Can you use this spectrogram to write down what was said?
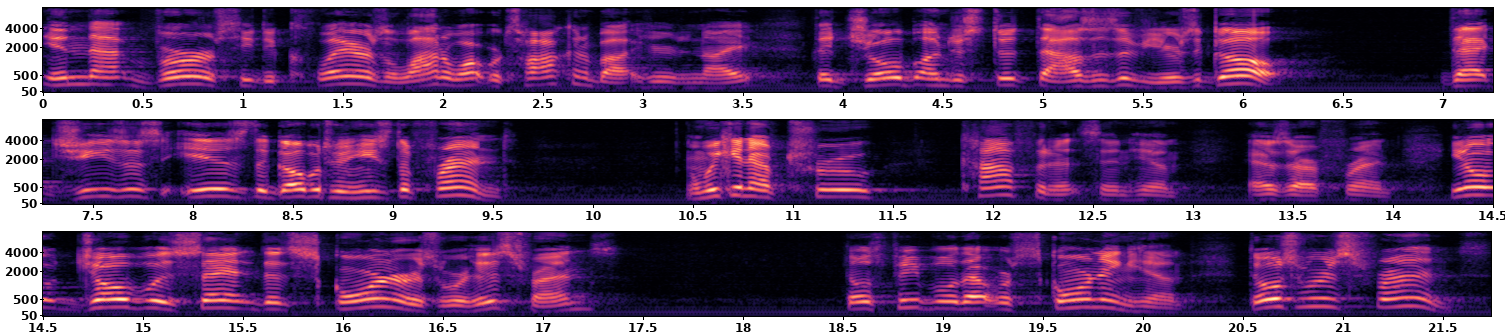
in that verse, he declares a lot of what we're talking about here tonight that Job understood thousands of years ago. That Jesus is the go between, he's the friend. And we can have true confidence in him as our friend. You know, Job was saying that scorners were his friends. Those people that were scorning him, those were his friends.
